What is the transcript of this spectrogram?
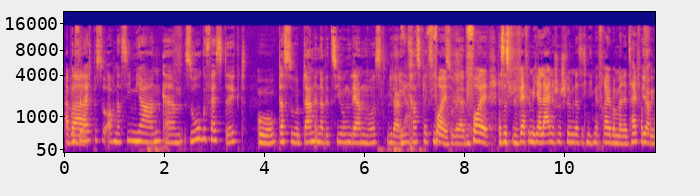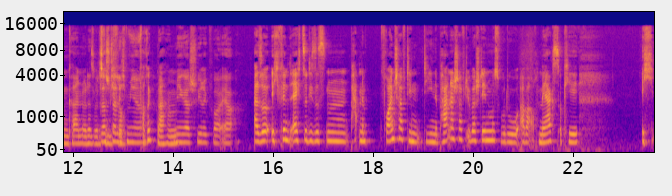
Aber Und vielleicht bist du auch nach sieben Jahren ähm, so gefestigt, oh. dass du dann in der Beziehung lernen musst, wieder ja, krass flexibel voll, zu werden. Voll. Das wäre für mich alleine schon schlimm, dass ich nicht mehr frei über meine Zeit verfügen kann oder so. Das, das stelle ich mir verrückt machen. Mega schwierig vor, ja. Also ich finde echt so dieses mh, eine Freundschaft, die, die eine Partnerschaft überstehen muss, wo du aber auch merkst, okay, ich,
